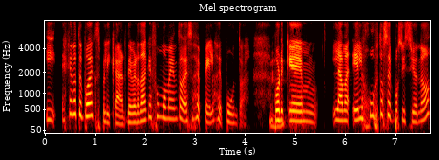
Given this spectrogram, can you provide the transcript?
Y es que no te puedo explicar, de verdad que fue un momento de esos de pelos de punta, porque mm, la él justo se posicionó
